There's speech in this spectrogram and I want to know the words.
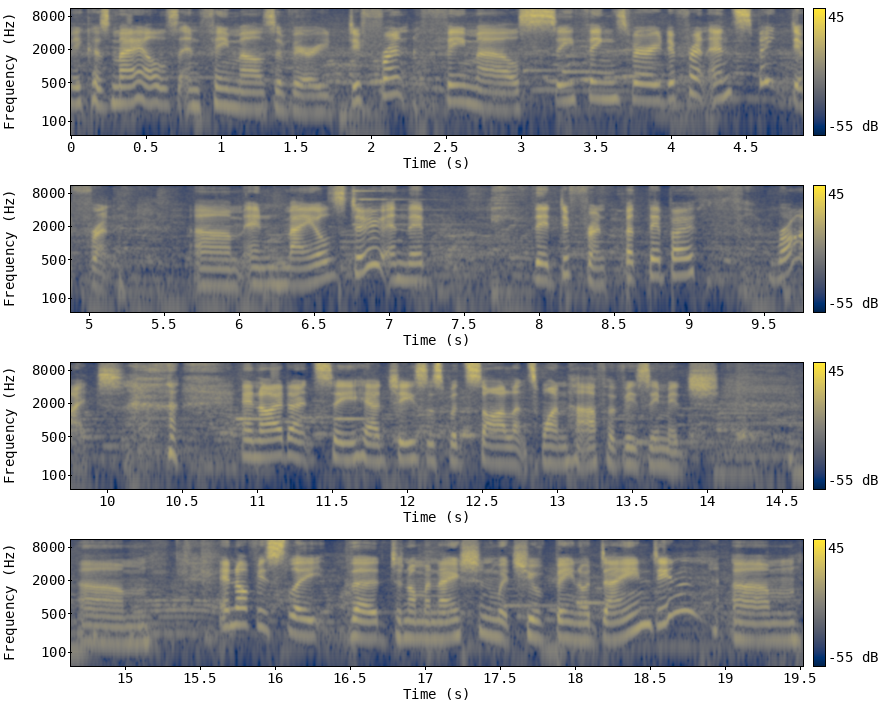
because males and females are very different. Females see things very different and speak different. Um, and males do, and they're, they're different, but they're both right. and I don't see how Jesus would silence one half of his image. Um, and obviously, the denomination which you've been ordained in, um,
